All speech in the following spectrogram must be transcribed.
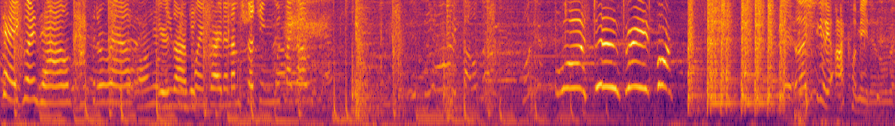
Take one down, pass it around. Here's our point guard, and I'm stretching with my coach. One, two, three, four. Okay, I need to get acclimated a little bit.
